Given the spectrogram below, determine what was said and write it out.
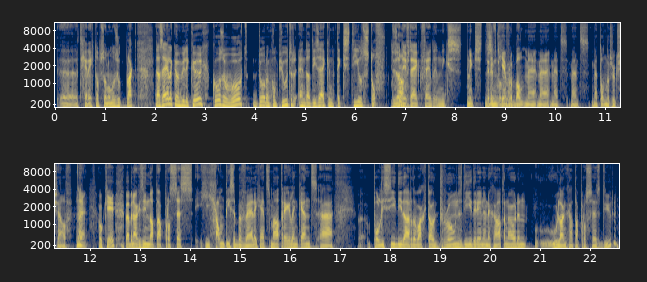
eh, het gerecht op zo'n onderzoek plakt. Dat is eigenlijk een willekeurig gekozen woord door een computer en dat is eigenlijk een textielstof. Dus dat Oh. heeft eigenlijk verder niks. Niks. Er Zinvol. heeft geen verband met, met, met, met, onderzoek zelf. Nee. Oké. We hebben dan gezien dat dat proces gigantische beveiligheidsmaatregelen kent. Eh, politie die daar de wacht houdt, drones die iedereen in de gaten houden. Hoe lang gaat dat proces duren?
